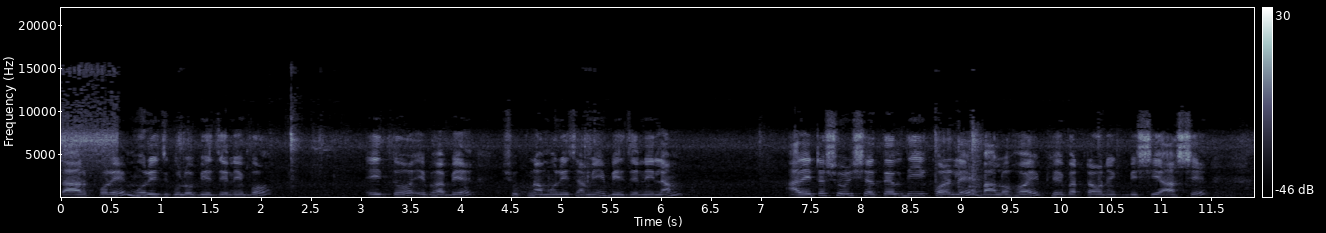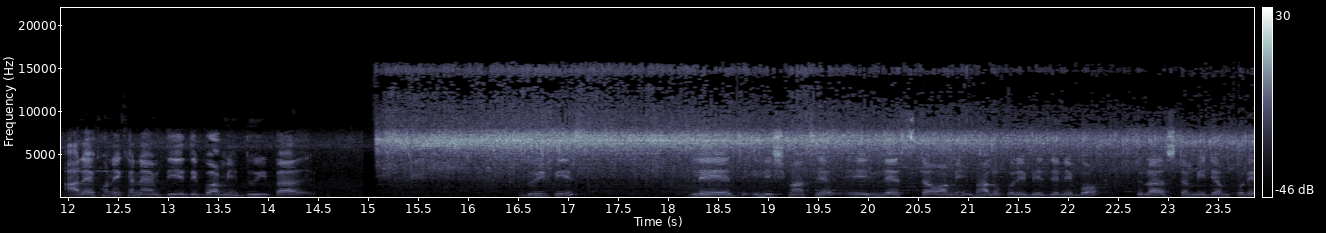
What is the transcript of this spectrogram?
তারপরে মরিচগুলো ভেজে নেব। এই তো এভাবে শুকনা মরিচ আমি বেজে নিলাম। আর এটা সরিষার তেল দিয়ে করলে ভালো হয় ফ্লেভারটা অনেক বেশি আসে। আর এখন এখানে দিয়ে দিব আমি দুই পা, দুই পিস লেজ ইলিশ মাছের। এই লেজটাও আমি ভালো করে ভেজে নেব। চুলাশটা মিডিয়াম করে।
